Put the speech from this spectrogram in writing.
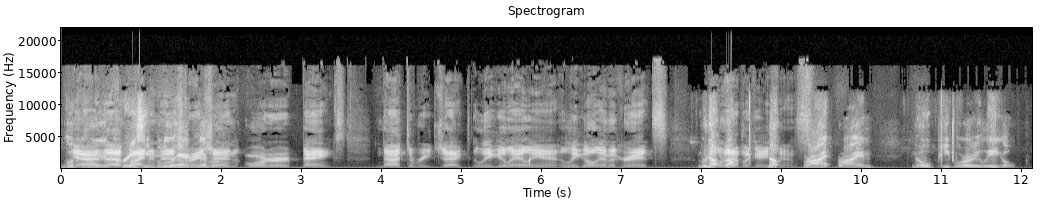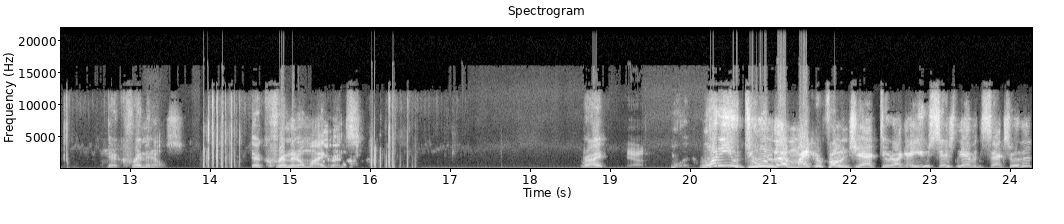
looking yeah, like the a crazy Biden blue haired liberal. administration ordered banks not to reject illegal alien, illegal immigrants Well, no, loan no, no. Brian, Brian, no people are illegal. They're criminals. They're criminal migrants. Right? Yep. What are you doing to that microphone jack, dude? Like, are you seriously having sex with it?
